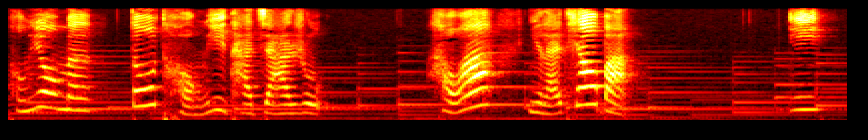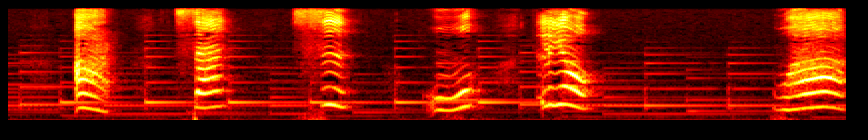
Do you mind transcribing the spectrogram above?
朋友们都同意她加入。好啊，你来跳吧。一、二。三、四、五、六，哇！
